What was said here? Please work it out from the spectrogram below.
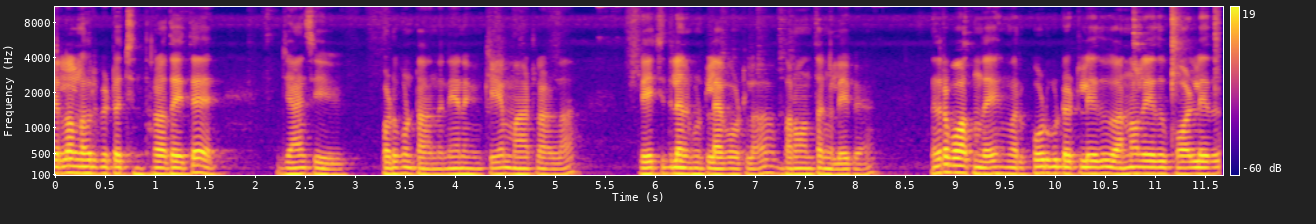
పిల్లల్ని వదిలిపెట్టి వచ్చిన తర్వాత అయితే ఝాన్సీ పడుకుంటా ఉంది. నేను ఇంకేం మాట్లాడలా. లేచిద్దిలే అనుకుంటే లేకపోట్లా బలవంతంగా లేపా. నిద్రపోతుంది. మరి కోడిగుడ్డు అట్లేదు అన్నం లేదు పాడు లేదు.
